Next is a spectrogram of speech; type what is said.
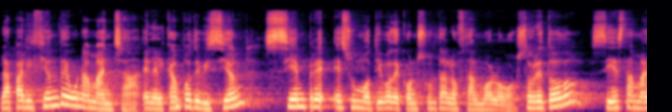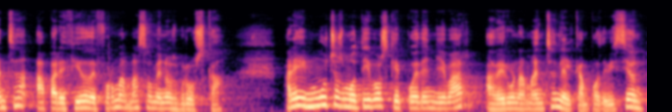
La aparición de una mancha en el campo de visión siempre es un motivo de consulta al oftalmólogo, sobre todo si esta mancha ha aparecido de forma más o menos brusca. Hay muchos motivos que pueden llevar a ver una mancha en el campo de visión.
